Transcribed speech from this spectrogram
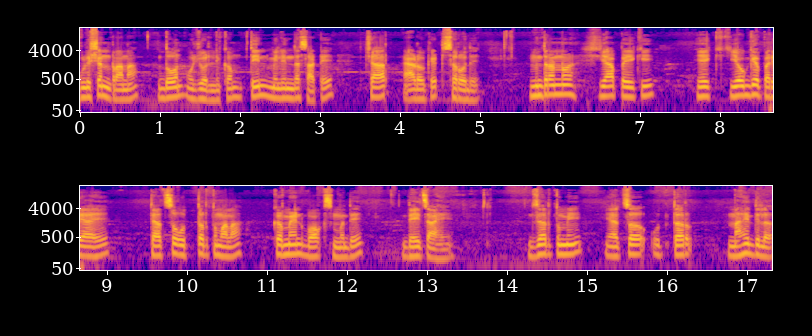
गुलशन राणा दोन उज्ज्वल निकम तीन मिलिंद साठे चार ॲडव्होकेट सरोदे. मित्रांनो यापैकी एक योग्य पर्याय आहे. त्याचं उत्तर तुम्हाला कमेंट बॉक्समध्ये द्यायचं आहे. जर तुम्ही याचं उत्तर नाही दिलं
